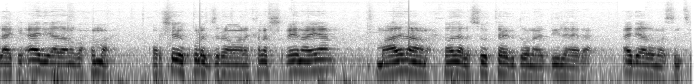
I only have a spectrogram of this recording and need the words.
laakiin aad iyo aad aan uga xumahay qorsheay kula jiraan waana kala shaqaynayaan maalinaana maxkamadaha la soo taagi doonaa haddii la haraa aad iyo aad umahadsantii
